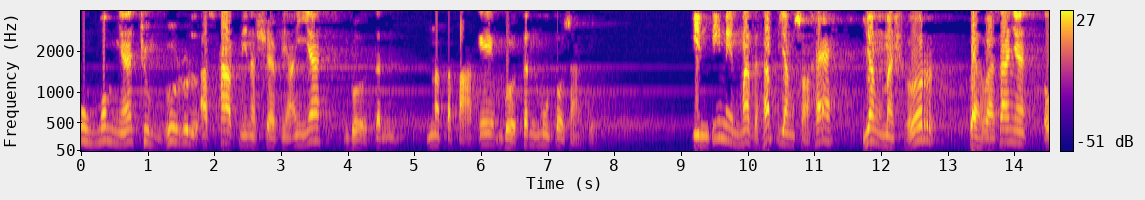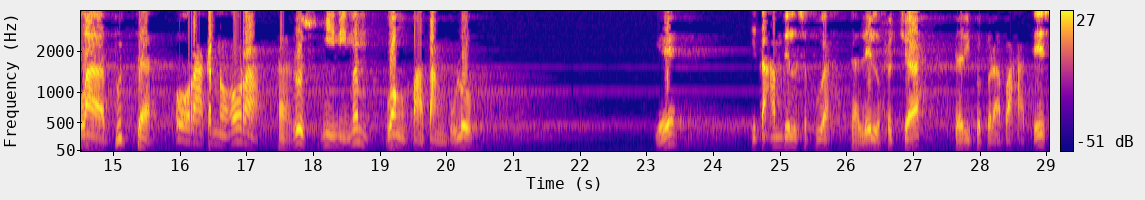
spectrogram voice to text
umumnya jumhurul ashab minas syafi'iyah boten netepake, boten mutosake. Intine madhab yang sahih, yang masyhur bahwasanya la buddha ora kena ora harus minimum wong patang puluh. Ya kita ambil sebuah dalil hujjah dari beberapa hadis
